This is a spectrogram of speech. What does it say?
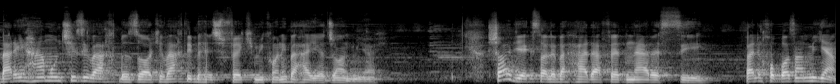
برای همون چیزی وقت بذار که وقتی بهش فکر می‌کنی به هیجان میای. شاید یک ساله به هدفت نرسی ولی خب بازم میگم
